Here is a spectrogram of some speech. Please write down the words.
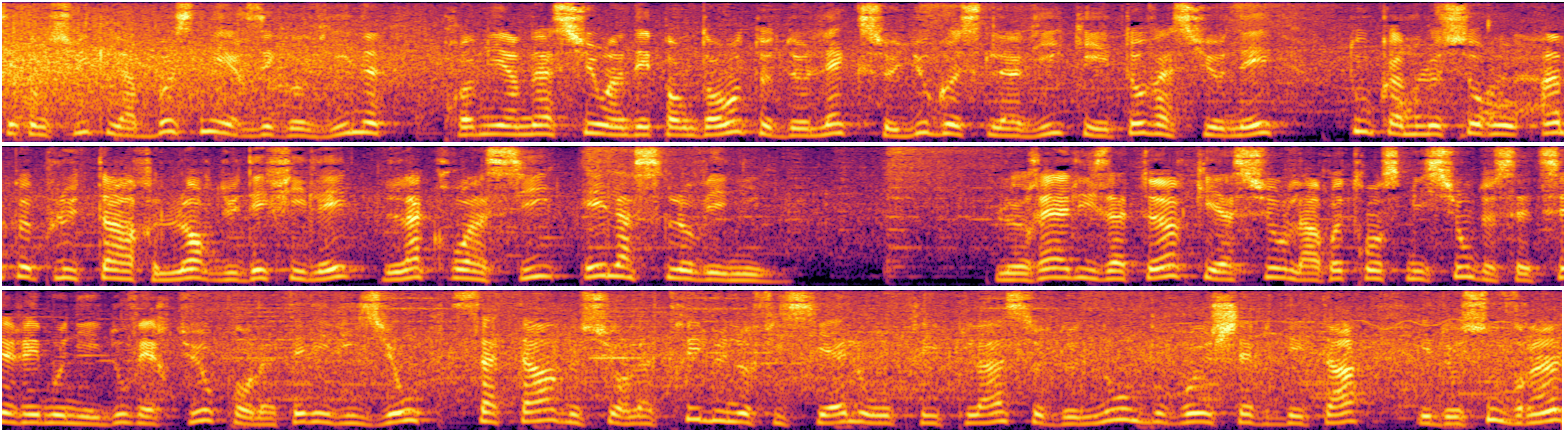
C'est ensuite la Bosnie-Herzégovine, première nation indépendante de l'ex-Yougoslavie qui est ovationnée, tout comme le seront un peu plus tard lors du défilé la Croatie et la Slovénie. Le réalisateur qui assure la retransmission de cette cérémonie d'ouverture pour la télévision s'attarde sur la tribune officielle où ont pris place de nombreux chefs d'État et de souverains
